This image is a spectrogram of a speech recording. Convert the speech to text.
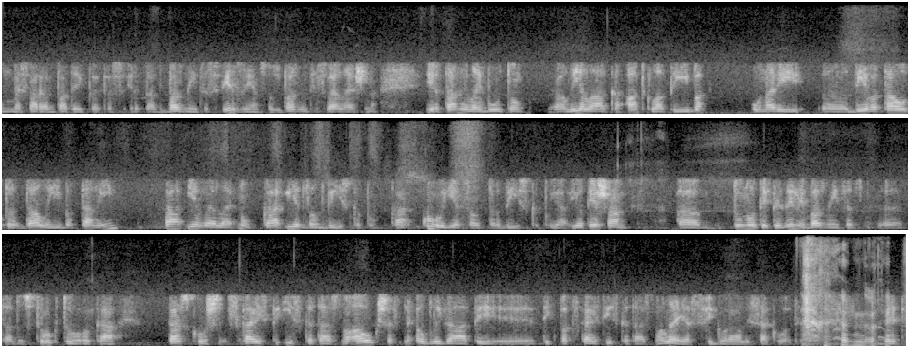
un mēs varam pateikt, ka tas ir tāds baznīcas virziens uz baznīcas vēlēšana, ir tā, lai būtu uh, lielāka atklātība un arī uh, dieva tautas dalība tanī, kā ievēlē, nu, kā iecelt bīskapu, kā, kuru iecelt par bīskapu, jā, jo tiešām uh, tu noteikti zini baznīcas uh, tādu struktūru, kā tas, kurš skaisti izskatās no augšas, ne obligāti uh, tikpat skaisti izskatās no lejas, figurāli sakot. no. bet,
